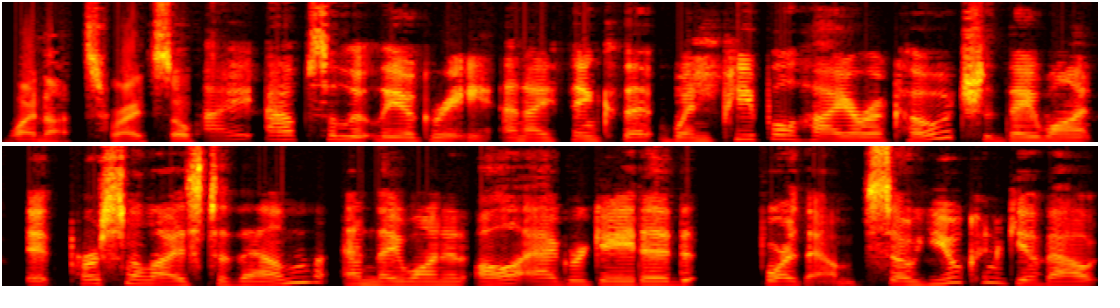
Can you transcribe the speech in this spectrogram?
Why not, right? So I absolutely agree, and I think that when people hire a coach, they want it personalized to them, and they want it all aggregated for them. So you can give out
